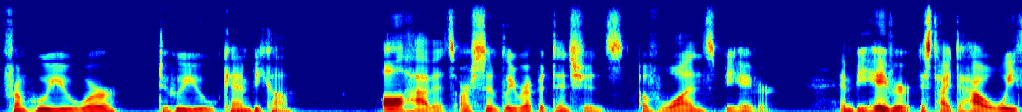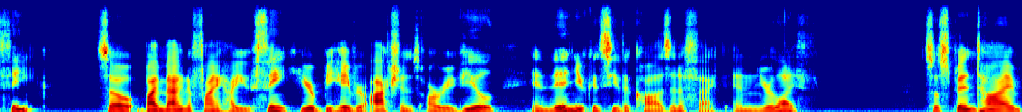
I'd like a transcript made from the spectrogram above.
from who you were to who you can become. All habits are simply repetitions of one's behavior, and behavior is tied to how we think. So, by magnifying how you think, your behavioral actions are revealed, and then you can see the cause and effect in your life. So, spend time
